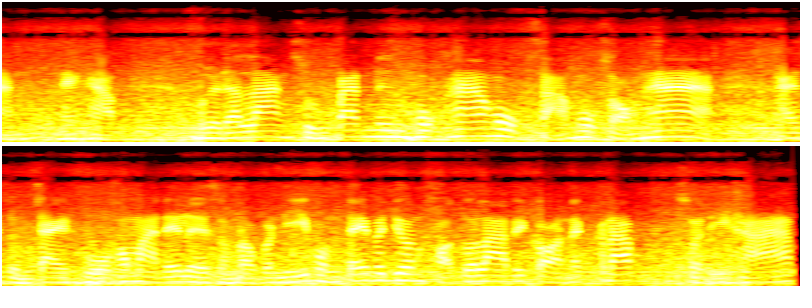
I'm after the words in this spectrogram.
นั้นนะครับ เบอร์ด้านล่าง 08 0816563625 ใครสนใจโทรเข้ามาได้เลยสำหรับวันนี้ผมเต้ประยนต์ขอตัวลาไปก่อนนะครับ สวัสดีครับ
